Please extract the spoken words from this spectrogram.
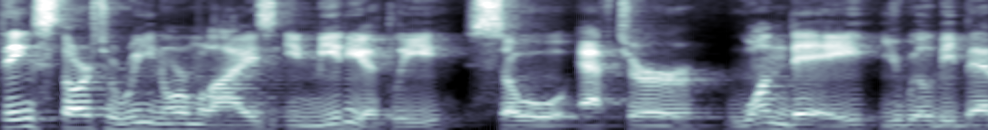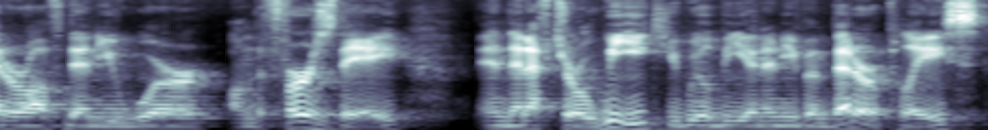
things start to renormalize immediately. So after one day, you will be better off than you were on the first day. And then after a week, you will be in an even better place.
